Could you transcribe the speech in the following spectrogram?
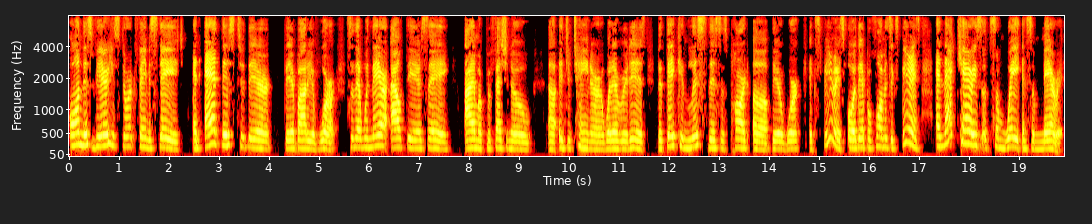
on this very historic, famous stage and add this to their their body of work, so that when they are out there saying, "I am a professional uh, entertainer," whatever it is, that they can list this as part of their work experience or their performance experience, and that carries some weight and some merit.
